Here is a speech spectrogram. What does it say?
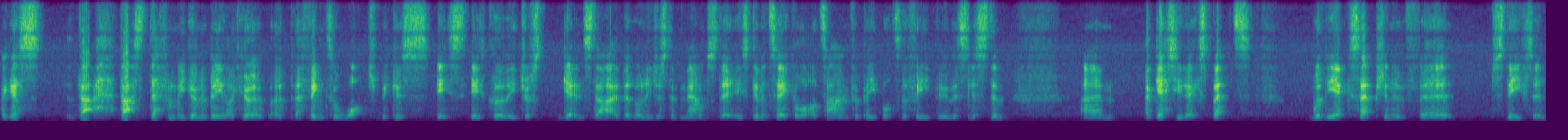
I guess that that's definitely going to be like a, a, a thing to watch because it's it's clearly just getting started. They've only just announced it. It's going to take a lot of time for people to feed through the system. Um, I guess you'd expect, with the exception of uh, Stevenson,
